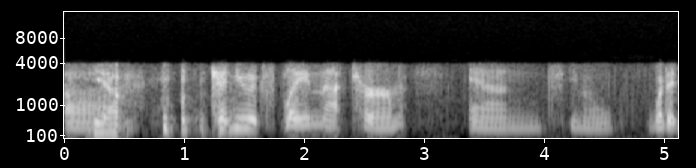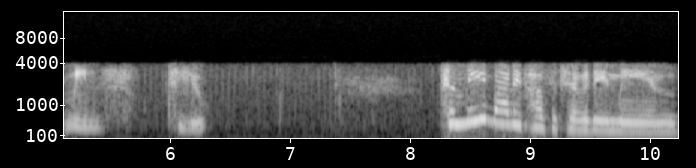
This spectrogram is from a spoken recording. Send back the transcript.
Uh, yep. can you explain that term and you know what it means to you? To me, body positivity means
